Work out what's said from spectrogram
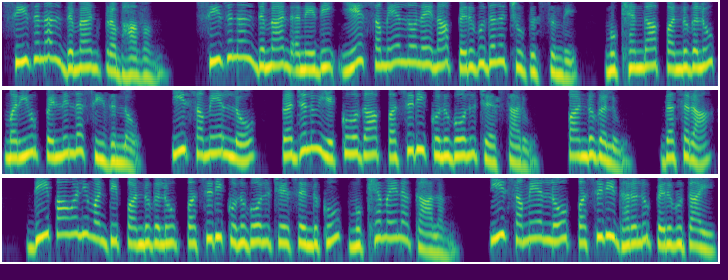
సీజనల్ డిమాండ్ ప్రభావం. సీజనల్ డిమాండ్ అనేది ఏ సమయంలోనైనా పెరుగుదల చూపిస్తుంది. ముఖ్యంగా పండుగలు మరియు పెళ్ళిళ్ళ సీజన్లో. ఈ సమయంలో ప్రజలు ఎక్కువగా పసిడి కొనుగోలు చేస్తారు. పండుగలు. దసరా దీపావళి వంటి పండుగలు పసిడి కొనుగోలు చేసేందుకు ముఖ్యమైన కాలం. ఈ సమయంలో పసిడి ధరలు పెరుగుతాయి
